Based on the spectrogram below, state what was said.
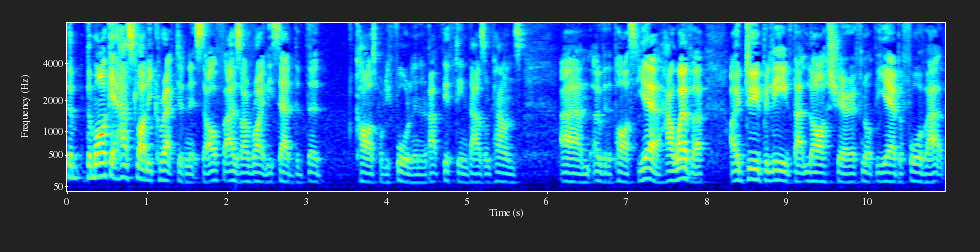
the the market has slightly corrected in itself, as I rightly said. That the car's probably fallen in about fifteen thousand pounds um, over the past year. However, I do believe that last year, if not the year before that,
